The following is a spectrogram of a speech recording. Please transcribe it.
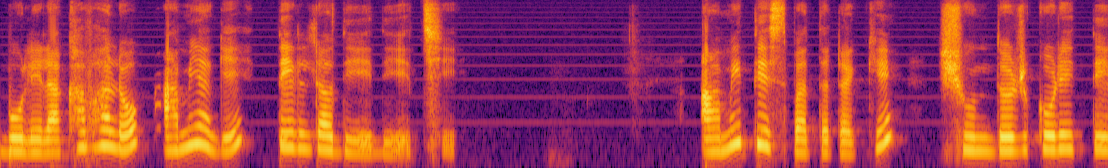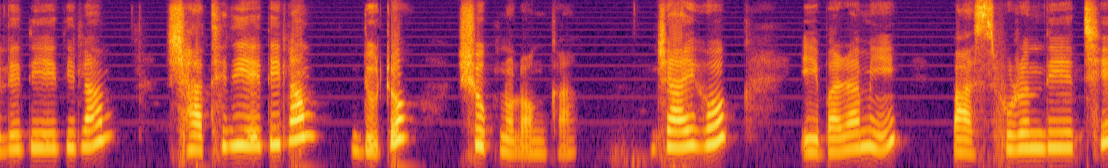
বলে রাখা ভালো, আমি আগে তেলটাও দিয়ে দিয়েছি। আমি তেজপাতাটাকে সুন্দর করে তেলে দিয়ে দিলাম, সাথে দিয়ে দিলাম দুটো শুকনো লঙ্কা। যাই হোক, এবার আমি পাঁচফোড়ন দিয়েছি।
